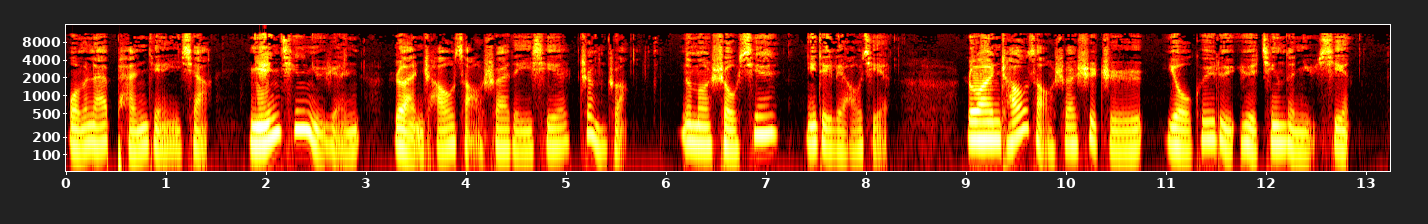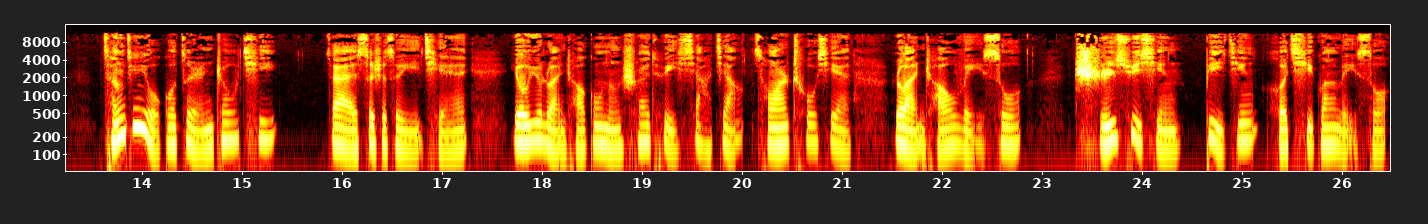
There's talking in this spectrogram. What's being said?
我们来盘点一下年轻女人。卵巢早衰的一些症状，那么首先你得了解，卵巢早衰是指有规律月经的女性，曾经有过自然周期，在四十岁以前，由于卵巢功能衰退下降，从而出现卵巢萎缩、持续性闭经和器官萎缩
